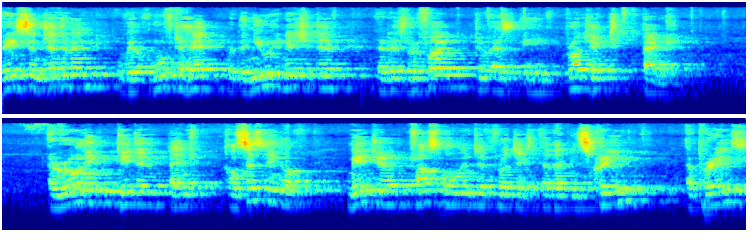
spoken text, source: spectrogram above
Ladies and gentlemen, we have moved ahead with a new initiative that is referred to as a project bank, a rolling data bank consisting of major transformative projects that have been screened, appraised,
